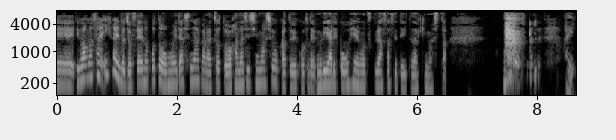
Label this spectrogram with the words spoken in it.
えー岩間さん以外の女性のことを思い出しながら、ちょっとお話ししましょうかということで、無理やり後編を作らさせていただきました。はい。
